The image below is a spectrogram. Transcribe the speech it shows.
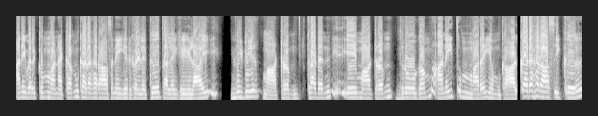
அனைவருக்கும் வணக்கம். கடகராசனேயர்களுக்கு தலைகீழாய் திடீர் மாற்றம் கடன் ஏமாற்றம் துரோகம் அனைத்தும் மறையும் கால் கடகராசிக்கு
